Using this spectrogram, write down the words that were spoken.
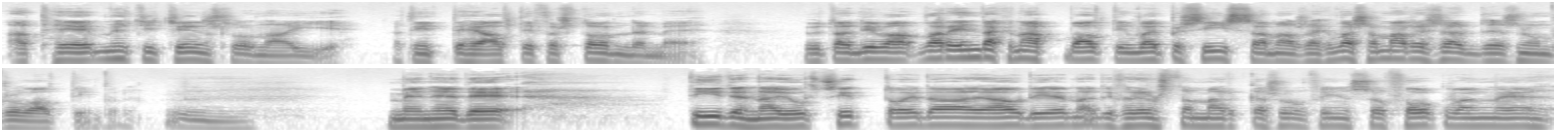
att det är mycket känslorna i, att inte det är alltid förståndet med. Utan det var, varenda knapp och allting var precis samma sak, det var samma reservdelsnummer och allting på det. Mm. Men är det, tiden har gjort sitt och idag är Audi en av de främsta märken som finns och folkvagn är,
